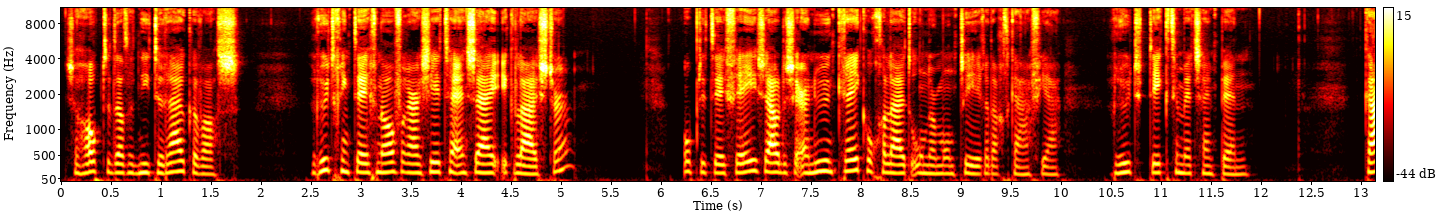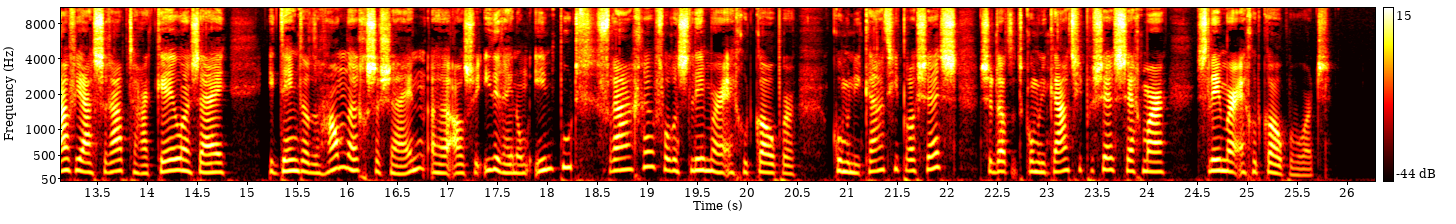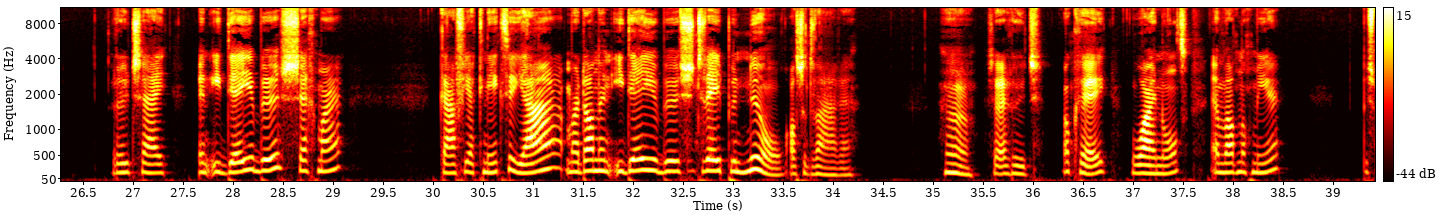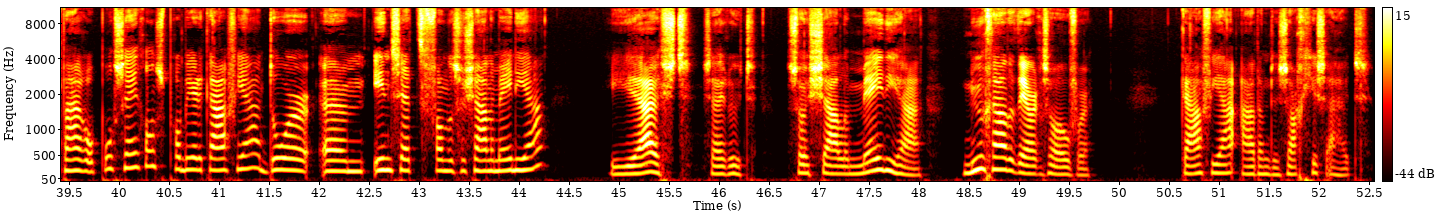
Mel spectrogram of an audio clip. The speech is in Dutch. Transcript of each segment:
Ze hoopte dat het niet te ruiken was. Ruud ging tegenover haar zitten en zei: Ik luister. Op de tv zouden ze er nu een krekelgeluid onder monteren, dacht Kavia. Ruud tikte met zijn pen. Kavia schraapte haar keel en zei: Ik denk dat het handig zou zijn uh, als we iedereen om input vragen voor een slimmer en goedkoper communicatieproces, zodat het communicatieproces zeg maar slimmer en goedkoper wordt. Ruud zei: Een ideeënbus, zeg maar. Kavia knikte: Ja, maar dan een ideeënbus 2.0, als het ware. Huh, zei Ruud. Oké, why not? En wat nog meer? Besparen op postzegels, probeerde Kavia, door um, inzet van de sociale media? Juist, zei Ruud. Sociale media. Nu gaat het ergens over. Kavia ademde zachtjes uit.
